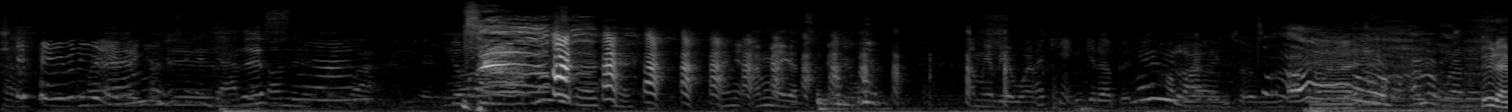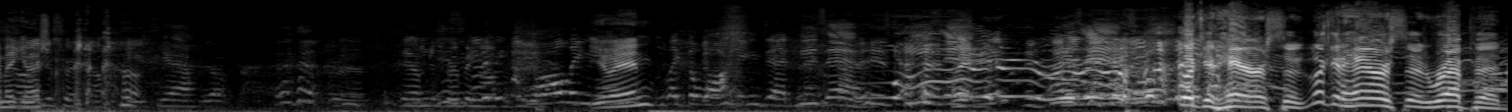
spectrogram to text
she ain't even eat anything. this I'm gonna- I'm gonna get some. I'm gonna be a I whip. can't get up and hop around, so. Oh, I'm a rebel. Dude, I make an extra. Yeah. Yeah, I'm just ripping off of you. You in? Like the Walking Dead. He's next time. in. He's, Wait, in. Look at Harrison. Look at Harrison repping.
